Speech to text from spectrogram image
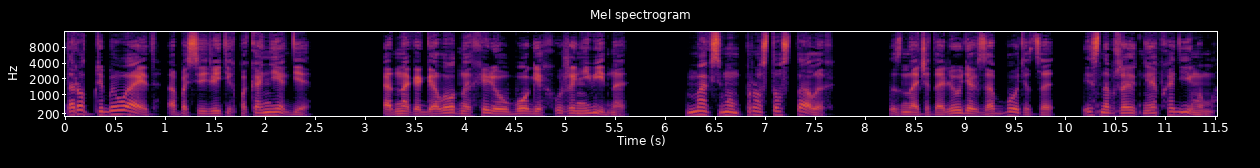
Народ прибывает, а поселить их пока негде. Однако голодных или убогих уже не видно. Максимум просто усталых, Значит, о людях заботятся и снабжают необходимым,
